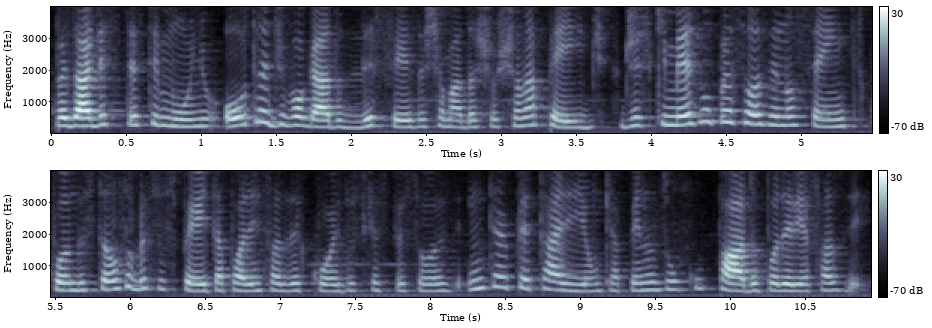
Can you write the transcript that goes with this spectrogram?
Apesar desse testemunho, outra advogada de defesa chamada Shoshana Page diz que mesmo pessoas inocentes, quando estão sob suspeita, podem fazer coisas que as pessoas interpretariam que apenas um culpado poderia fazer.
